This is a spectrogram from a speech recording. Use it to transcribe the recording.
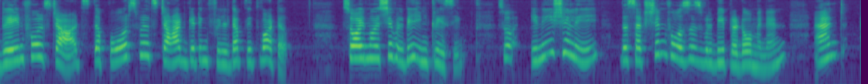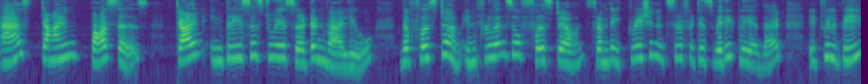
rainfall starts, the pores will start getting filled up with water. Soil moisture will be increasing. So, initially the suction forces will be predominant and as time passes, time increases to a certain value, the first term influence of first term from the equation itself it is very clear that it will be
